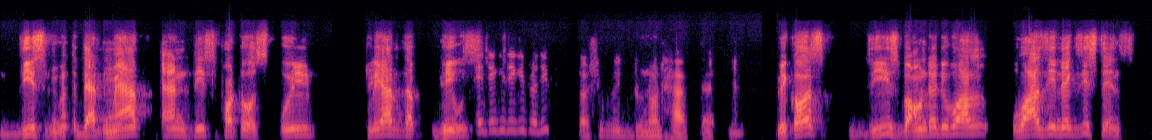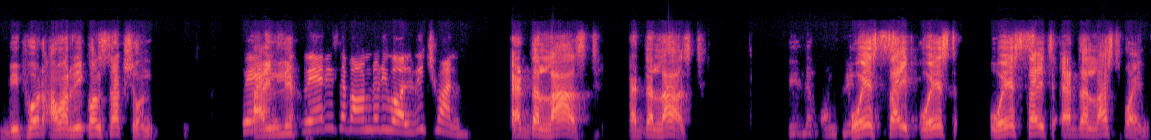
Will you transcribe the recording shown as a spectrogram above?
this, m- that map and these photos will clear the views. এই দেখি দেখি প্রদীপ Lordship, we do not have that. Because this boundary wall was in existence before our reconstruction. Where is Kindly- the- where is the boundary wall? Which one? At the last, at the last, This the concrete. west side, west, west side at the last point.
